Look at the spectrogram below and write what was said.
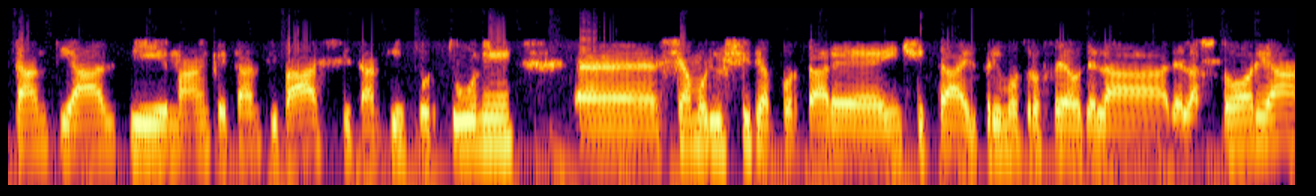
tanti alti ma anche tanti bassi, tanti infortuni. Eh, siamo riusciti a portare in città il primo trofeo della, della storia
